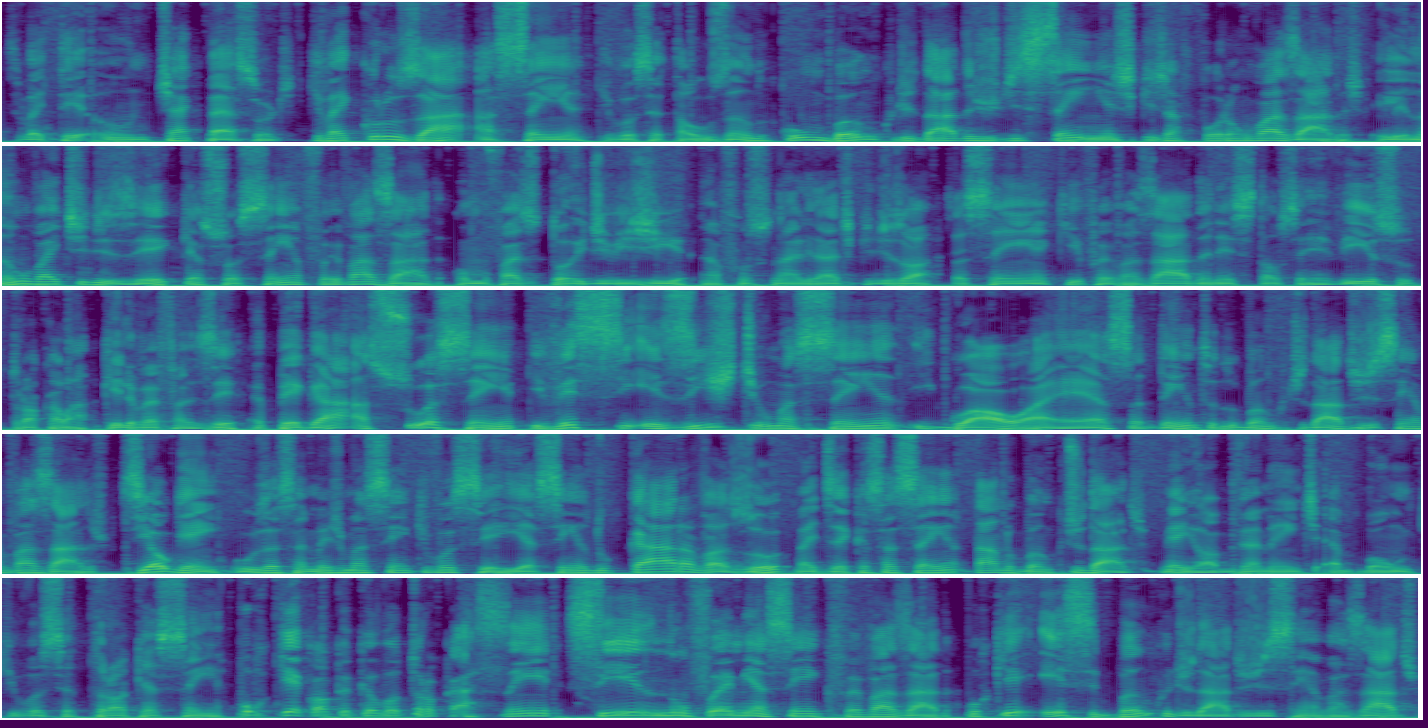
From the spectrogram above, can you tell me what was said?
você vai ter um check password que vai cruzar a senha que você está usando com um banco de dados de senhas que já foram vazadas. Ele não vai te dizer que a sua senha foi vazada, como faz o Torre de Vigia, né? a funcionalidade que diz, ó, essa senha aqui foi vazada nesse tal serviço, troca lá. O que ele vai fazer é pegar a sua senha e ver se existe uma senha igual a essa dentro do banco de dados de senha vazados. Se alguém usa essa mesma senha que você e a senha do cara vazou, vai dizer que essa senha está no banco de dados. E aí, obviamente, obviamente é bom que você troque a senha. Por que qual que, é que eu vou trocar a senha se não foi a minha senha que foi vazada? Porque esse banco de dados de senha vazados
